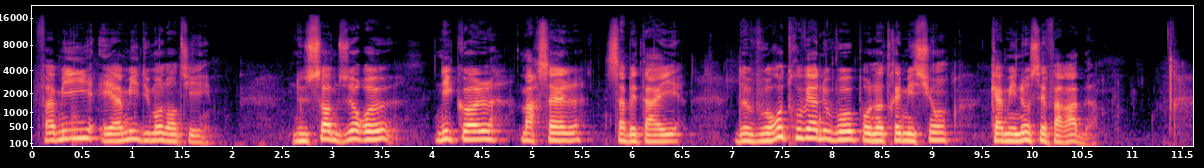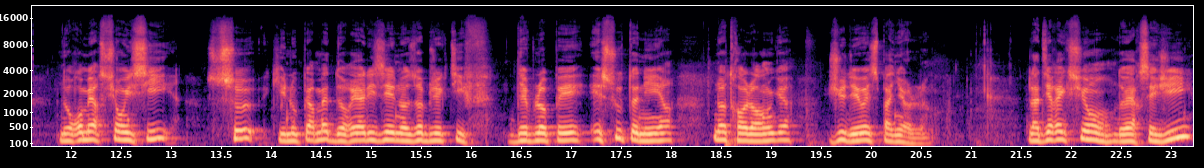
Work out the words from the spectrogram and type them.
famille et amis du monde entier. Nous sommes heureux, Nicole, Marcel, Sabetaille, de vous retrouver à nouveau pour notre émission Camino Sefarad. Nous remercions ici ceux qui nous permettent de réaliser nos objectifs, développer et soutenir notre langue judéo-espagnole. La direction de RCJ,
